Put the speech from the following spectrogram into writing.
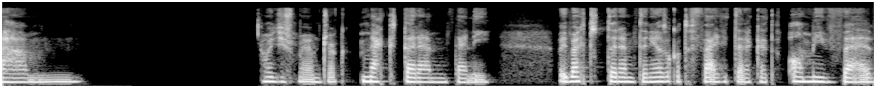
um, hogy is mondjam, csak megteremteni, vagy meg tud teremteni azokat a feltételeket, amivel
